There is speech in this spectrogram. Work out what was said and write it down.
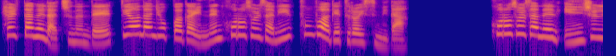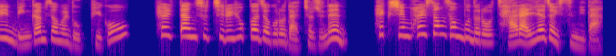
혈당을 낮추는 데 뛰어난 효과가 있는 코로솔산이 풍부하게 들어있습니다. 코로솔산은 인슐린 민감성을 높이고 혈당 수치를 효과적으로 낮춰주는 핵심 활성 성분으로 잘 알려져 있습니다.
